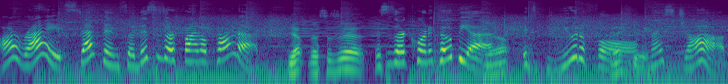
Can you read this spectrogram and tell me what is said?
All right, so this is our final product. Yep, this is it. This is our cornucopia. Yeah. It's beautiful. Thank you. Nice job.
